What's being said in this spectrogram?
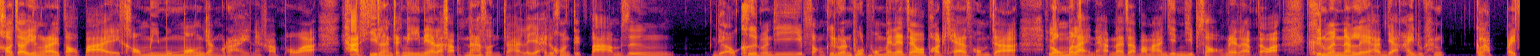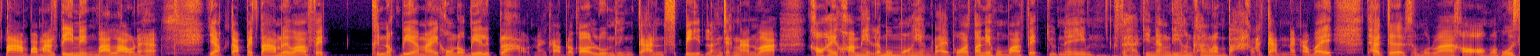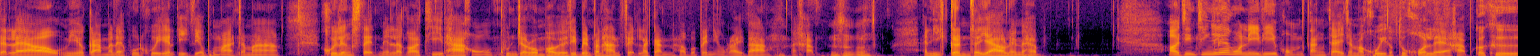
เขาจะออย่างไรต่อไป เขามีมุมมองอย่างไรนะครับ เพราะว่าท่าทีหลังจากนี้เนี่ยแหละครับน่าสนใจและอยากให้ทุกคนติดตาม ซึ่งเดี๋ยวคืนวันที่ 22 คืนวันพุธผมไม่แน่ใจว่าพอดแคสต์ผมจะลงเมื่อไหร่นะครับ น่าจะประมาณเย็น 22เนี่ยแหละครับ แต่ว่าคืนวันนั้นเลยครับ อยากให้ทุกท่านกลับไปตามประมาณตีหนึ่งบ้านเรานะฮะอยากกลับไปตามเลยว่าเฟด ขึ้นดอกเบี้ยไหมคงดอกเบี้ยหรือเปล่านะครับแล้วก็รวมถึงการสปีดหลังจากนั้นว่าเขาให้ความเห็นและมุมมองอย่างไร เพราะว่าตอนนี้ผมว่าเฟดอยู่ในสถานที่นั่งที่ค่อนข้างลำบากละกันนะครับไว้ถ้าเกิดสมมุติว่าเขาออกมาพูดเสร็จแล้ว มีโอกาสมาได้พูดคุยกันอีกเดี๋ยวผมอาจจะมาคุยเรื่องสเตทเมนต์แล้วก็ทีท่าของคุณจอรมพาวเวลที่เป็นประธานเฟดละกันครับว่าเป็นอย่างไรบ้างนะครับอันนี้เกินซะยาวเลยนะครับเออจริง ๆ เรื่องวันนี้ที่ผมตั้งใจจะมาคุยกับทุกคนเลยครับก็คือ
